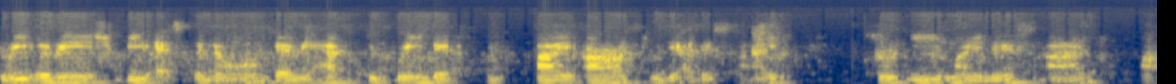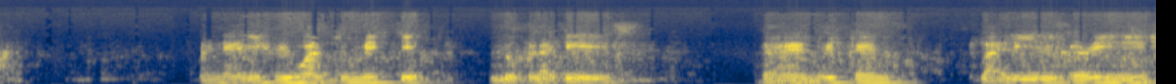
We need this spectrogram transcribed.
rearrange P external, then we have to bring the IR to the other side. So E minus R. And then if we want to make it look like this, then we can slightly rearrange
